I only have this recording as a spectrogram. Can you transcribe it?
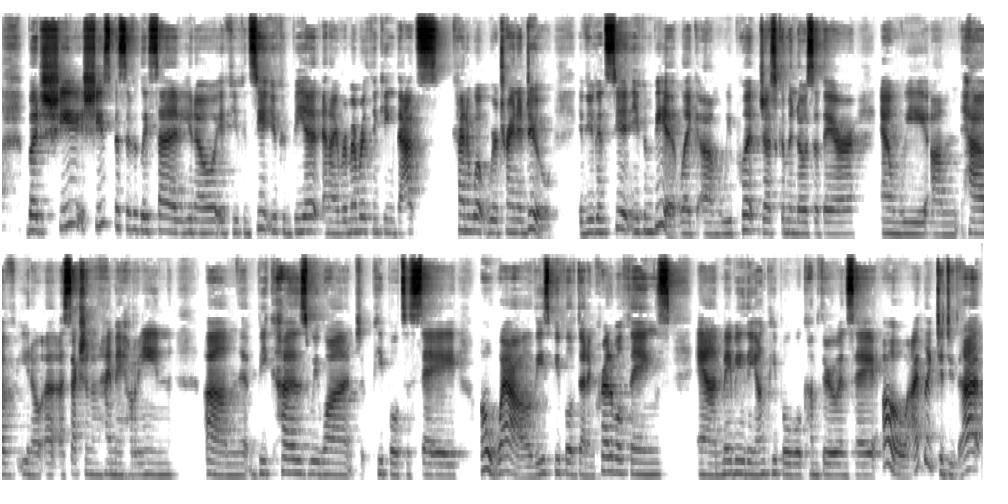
but she she specifically said, you know, if you can see it, you can be it. And I remember thinking that's kind of what we're trying to do. If you can see it, you can be it. Like um, we put Jessica Mendoza there, and we um, have you know a, a section on Jaime Jarrín um, because we want people to say, "Oh wow, these people have done incredible things." and maybe the young people will come through and say oh i'd like to do that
